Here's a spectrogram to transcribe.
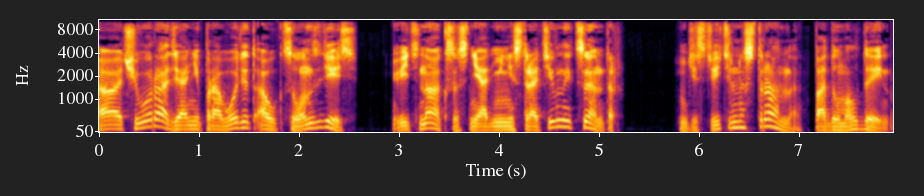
А чего ради они проводят аукцион здесь? Ведь Наксос не административный центр. Действительно странно, подумал Дейн.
